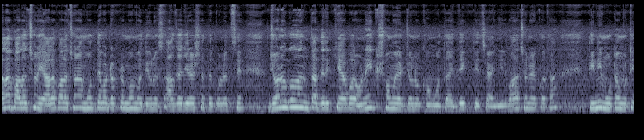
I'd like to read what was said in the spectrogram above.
আলাপ আলোচনা, এই আলাপ আলোচনার মধ্যে আবার ডক্টর মোহাম্মদ ইউনুস আল জাজিরার সাথে বলেছে, জনগণ তাদেরকে আবার অনেক সময়ের জন্য ক্ষমতায় দেখতে চায়, নির্বাচনের কথা তিনি মোটামুটি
